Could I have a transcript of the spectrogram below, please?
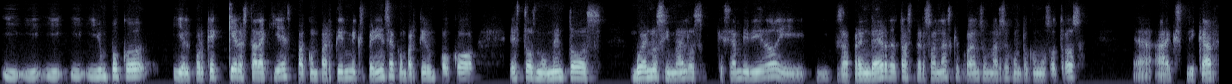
y, y, y un poco, y el por qué quiero estar aquí es para compartir mi experiencia, compartir un poco estos momentos buenos y malos que se han vivido y, pues, aprender de otras personas que puedan sumarse junto con nosotros a, explicar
